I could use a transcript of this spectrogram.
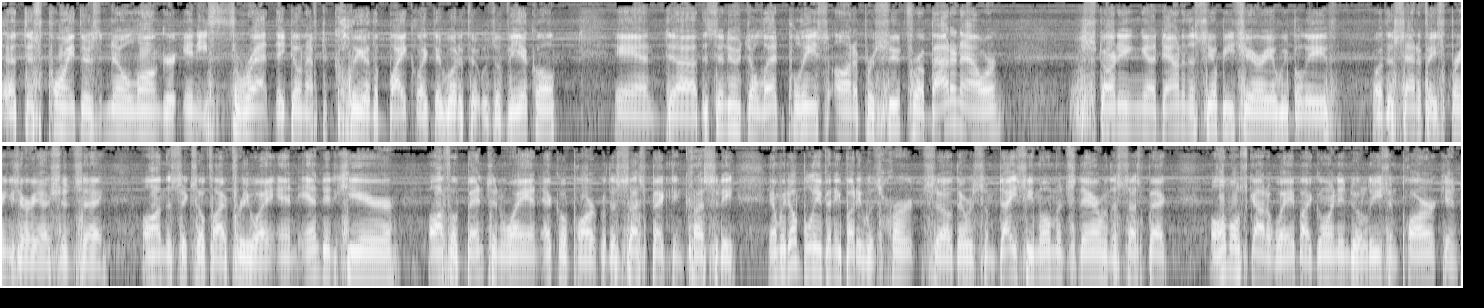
At this point, there's no longer any threat. They don't have to clear the bike like they would if it was a vehicle. And uh, this individual led police on a pursuit for about an hour, starting uh, down in the Seal Beach area, we believe, or the Santa Fe Springs area, I should say, on the 605 freeway, and ended here off of Benton Way and Echo Park with a suspect in custody. And we don't believe anybody was hurt, so there were some dicey moments there when the suspect almost got away by going into Elysian Park and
